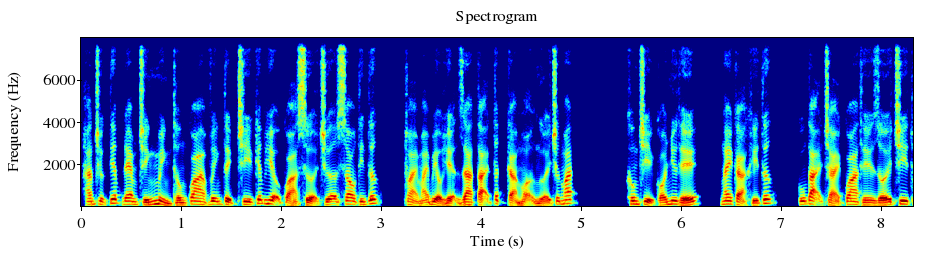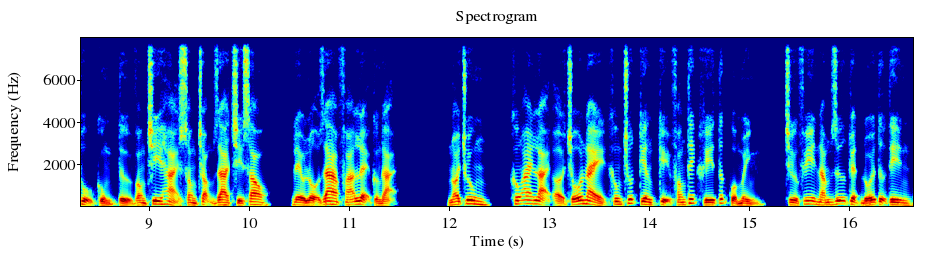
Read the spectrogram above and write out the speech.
hắn trực tiếp đem chính mình thông qua vĩnh tịch chi kiếp hiệu quả sửa chữa sau tin tức, thoải mái biểu hiện ra tại tất cả mọi người trước mắt. Không chỉ có như thế, ngay cả khí tức, cũng tại trải qua thế giới chi thụ cùng tử vong chi hải song trọng ra chỉ sau, đều lộ ra phá lệ cường đại. Nói chung, không ai lại ở chỗ này không chút kiên kỵ phóng thích khí tức của mình, trừ phi nắm giữ tuyệt đối tự tin,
